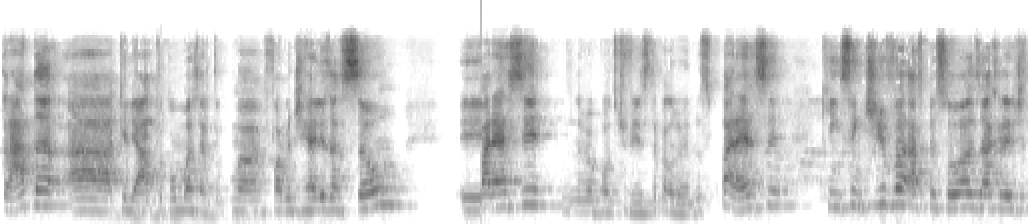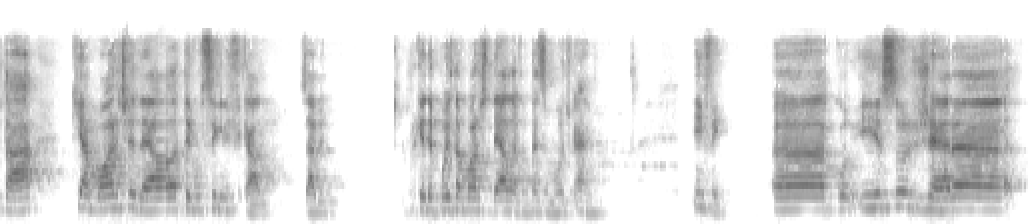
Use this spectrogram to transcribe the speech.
trata aquele ato como uma certa uma forma de realização e parece, no meu ponto de vista, pelo menos, parece que incentiva as pessoas a acreditar que a morte dela teve um significado, sabe? Porque depois da morte dela acontece um monte de carne. Enfim, uh, isso gera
